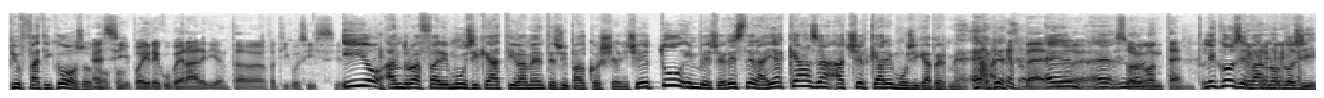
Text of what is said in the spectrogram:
più faticoso. Eh dopo. sì, poi recuperare diventa faticosissimo. Io andrò a fare musica attivamente sui palcoscenici e tu invece resterai a casa a cercare musica per me. Ah, eh, che bello, eh, eh, sono no, contento. Le cose vanno così.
